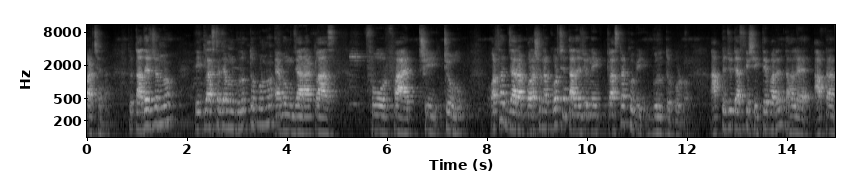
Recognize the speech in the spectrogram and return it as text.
পারছে না। তো তাদের জন্য এই ক্লাসটা যেমন গুরুত্বপূর্ণ এবং যারা class four five three two অর্থাৎ যারা পড়াশোনা করছে, তাদের জন্য এই ক্লাসটা খুবই গুরুত্বপূর্ণ। আপনি যদি আজকে শিখতে পারেন, তাহলে আপনার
